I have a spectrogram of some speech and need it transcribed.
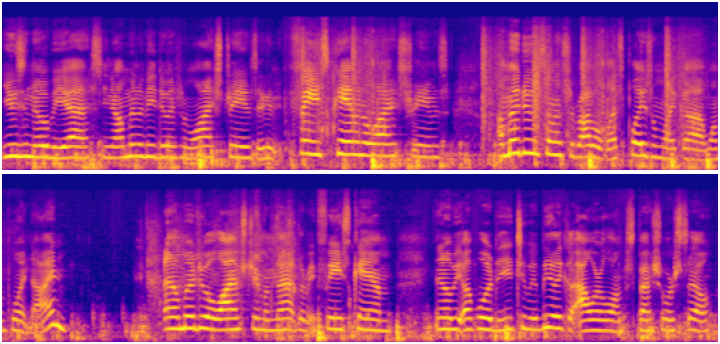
using OBS. You know, I'm gonna be doing some live streams. There's gonna be face cam in the live streams. I'm gonna do some survival let's plays on like uh, 1.9, and I'm gonna do a live stream on that. There'll be face cam then it'll be uploaded to YouTube. It'll be like an hour long special or so.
